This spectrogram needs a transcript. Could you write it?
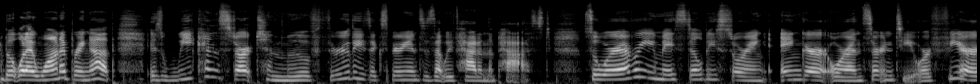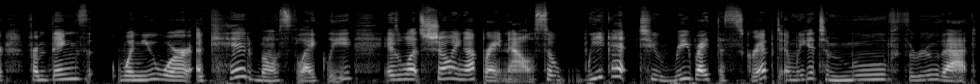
But what I want to bring up is we can start to move through these experiences that we've had in the past. So, wherever you may still be storing anger or uncertainty or fear from things when you were a kid, most likely, is what's showing up right now. So we get to rewrite the script and we get to move through that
